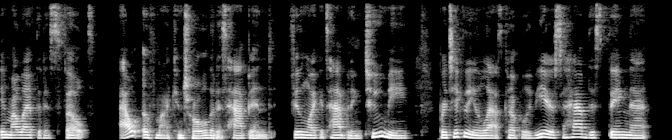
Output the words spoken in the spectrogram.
in my life that has felt out of my control that has happened, feeling like it's happening to me, particularly in the last couple of years, to have this thing that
